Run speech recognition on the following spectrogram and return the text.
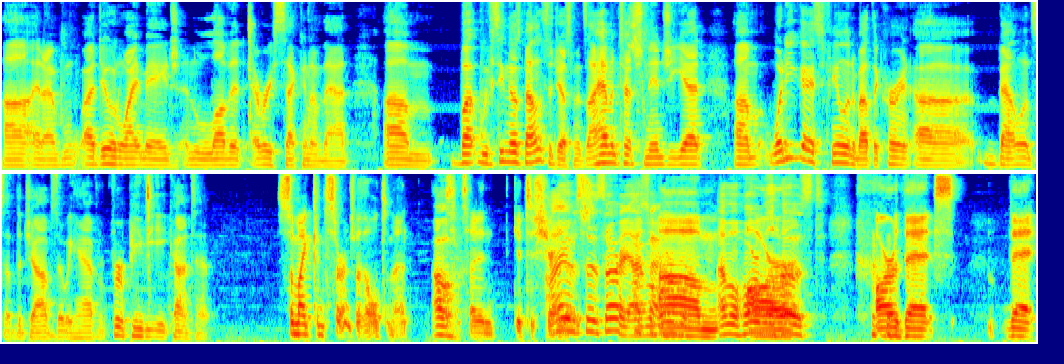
uh, and I'm uh, doing White Mage, and love it every second of that. Um, but we've seen those balance adjustments. I haven't touched Ninja yet. Um, what are you guys feeling about the current uh, balance of the jobs that we have for PVE content? So my concerns with Ultimate, Oh, since I didn't get to share I am those, so sorry. I'm a horrible, Um, I'm a horrible are- host. are that that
